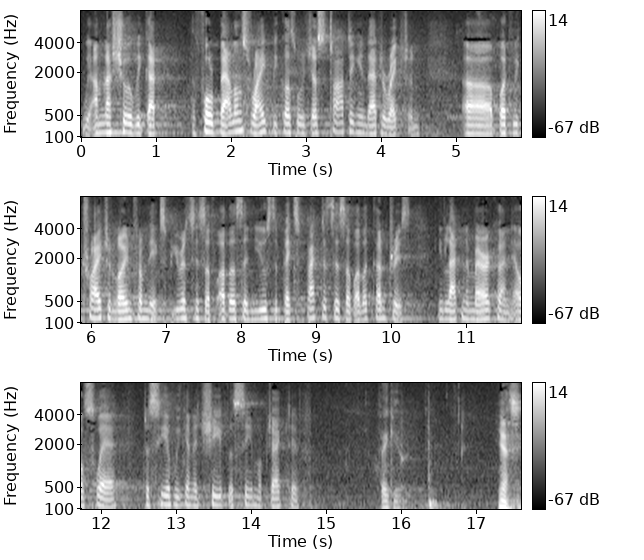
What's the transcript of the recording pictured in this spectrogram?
we, I'm not sure we got the full balance right because we're just starting in that direction. Uh, but we try to learn from the experiences of others and use the best practices of other countries in Latin America and elsewhere to see if we can achieve the same objective. Thank you. Yes.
